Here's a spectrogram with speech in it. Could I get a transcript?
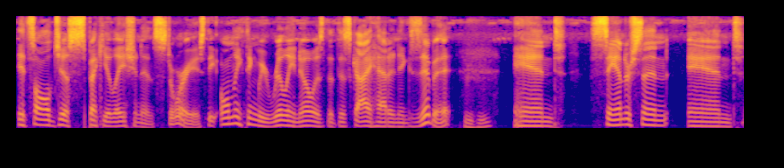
it's all just speculation and stories. The only thing we really know is that this guy had an exhibit, and Sanderson and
